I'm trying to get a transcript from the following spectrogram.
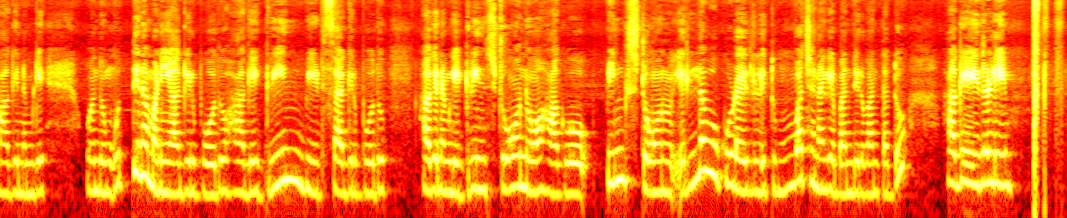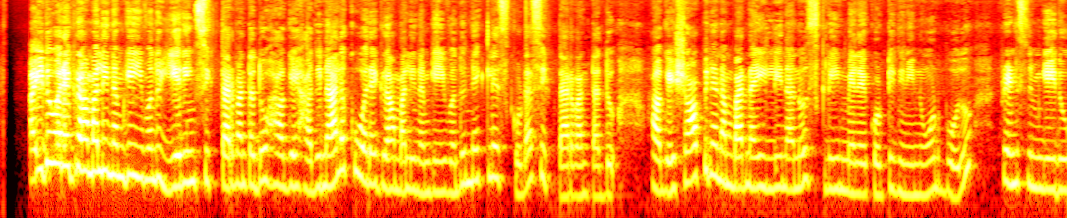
ಹಾಗೆ ನಮಗೆ ಒಂದು ಮುತ್ತಿನ ಮಣಿ ಆಗಿರ್ಬೋದು ಹಾಗೆ ಗ್ರೀನ್ ಬೀಡ್ಸ್ ಆಗಿರ್ಬೋದು. ಹಾಗೆ ನಮಗೆ ಗ್ರೀನ್ ಸ್ಟೋನು ಹಾಗೂ ಪಿಂಕ್ ಸ್ಟೋನು ಎಲ್ಲವೂ ಕೂಡ ಇದರಲ್ಲಿ ತುಂಬ ಚೆನ್ನಾಗಿ ಬಂದಿರುವಂಥದ್ದು ಹಾಗೆ ಇದರಲ್ಲಿ ಐದೂವರೆ ಗ್ರಾಮಲ್ಲಿ ನಮಗೆ ಈ ಒಂದು ಇಯರಿಂಗ್ ಸಿಗ್ತಾ ಇರುವಂಥದ್ದು ಹಾಗೆ ಹದಿನಾಲ್ಕೂವರೆ ಗ್ರಾಮಲ್ಲಿ ನಮಗೆ ಈ ಒಂದು ನೆಕ್ಲೆಸ್ ಕೂಡ ಸಿಗ್ತಾ ಇರುವಂಥದ್ದು ಹಾಗೆ ಶಾಪಿನ ನಂಬರ್ನ ಇಲ್ಲಿ ನಾನು ಸ್ಕ್ರೀನ್ ಮೇಲೆ ಕೊಟ್ಟಿದ್ದೀನಿ, ನೋಡ್ಬೋದು. ಫ್ರೆಂಡ್ಸ್ ನಿಮಗೆ ಇದು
